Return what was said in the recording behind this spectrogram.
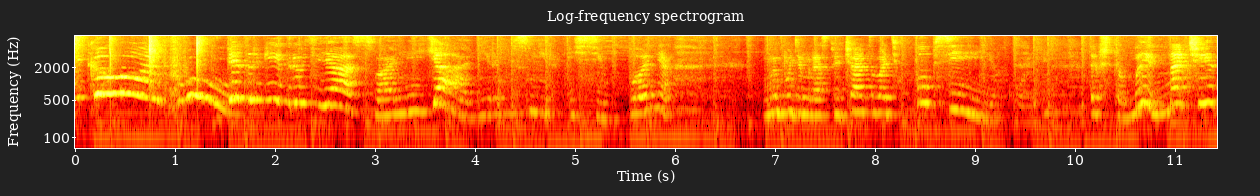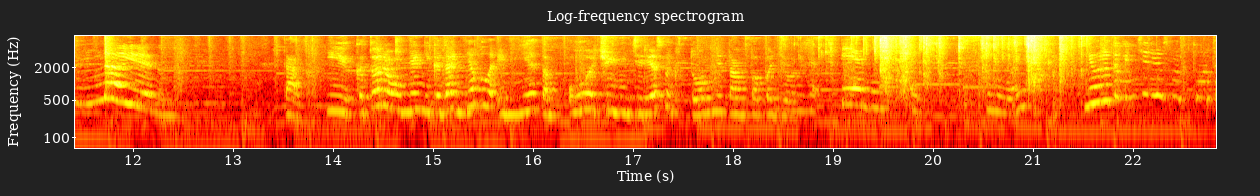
Николай, фу! Привет, дорогие друзья! С вами я, Мира Мир. И сегодня мы будем распечатывать пупси. Так что мы начинаем! Так, и которого у меня никогда не было, и мне там очень интересно, кто мне там попадет. Первый. Мне уже так интересно, кто там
